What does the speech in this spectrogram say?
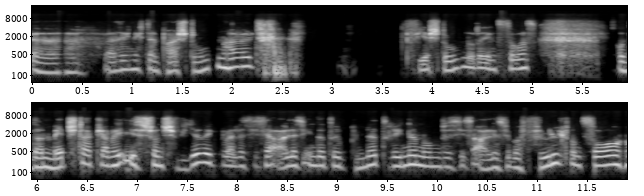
äh, weiß ich nicht, ein paar Stunden halt vier Stunden oder irgend sowas. Und am Matchtag, glaube ich, ist schon schwierig, weil es ist ja alles in der Tribüne drinnen und es ist alles überfüllt und so.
